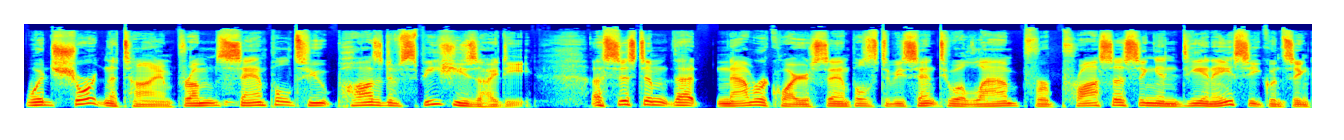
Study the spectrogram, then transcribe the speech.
would shorten the time from sample to positive species ID, a system that now requires samples to be sent to a lab for processing and DNA sequencing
